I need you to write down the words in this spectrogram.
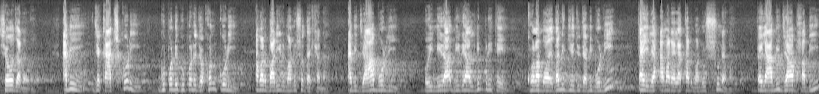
সেও জানে না। আমি যে কাজ করি, গোপনে গোপনে যখন করি, আমার বাড়ির মানুষও দেখে না। আমি যা বলি, ওই নিরা, নিরাল নিবৃতে, খোলা ময়দানে গিয়ে যদি আমি বলি, তাইলে আমার এলাকার মানুষ শুনে না। তাইলে আমি যা ভাবি,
